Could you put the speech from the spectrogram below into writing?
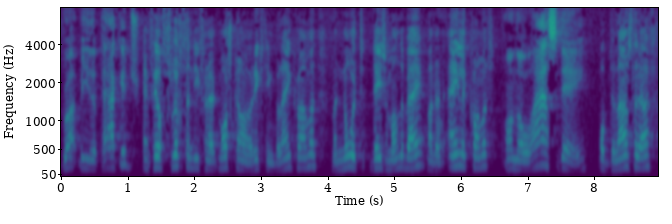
brought me the package. En veel vluchten die vanuit Moskou richting Berlijn kwamen, maar nooit deze man erbij. Maar uiteindelijk kwam het On the last day, op de laatste dag.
